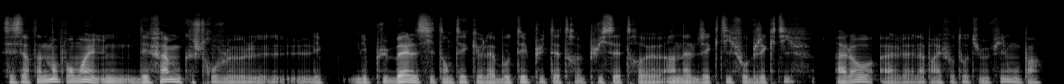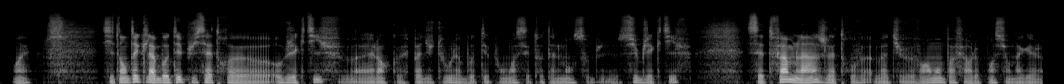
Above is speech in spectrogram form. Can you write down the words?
C'est certainement pour moi une des femmes que je trouve les, les, plus belles, si tant est que la beauté puisse être, puisse être euh, un adjectif objectif. Allô? L'appareil photo, tu me filmes ou pas? Ouais. Si tant est que la beauté puisse être euh, objectif, alors que pas du tout, la beauté pour moi c'est totalement subjectif. Cette femme-là, je la trouve, bah, tu veux vraiment pas faire le point sur ma gueule.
